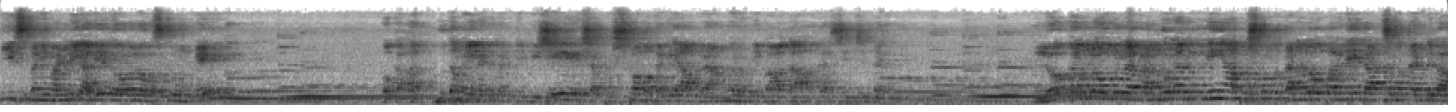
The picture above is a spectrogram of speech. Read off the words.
తీసుకొని మళ్ళీ అదే దోవలో వస్తూ ఉంటే ఒక అద్భుతమైనటువంటి విశేష పుష్పం ఒకటి ఆ బ్రాహ్మణుడిని బాగా ఆకర్షించిందని లోకంలో ఉన్న రంగులన్నీ ఆ పుష్పము తన లోపలనే దాచుకున్నట్టుగా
